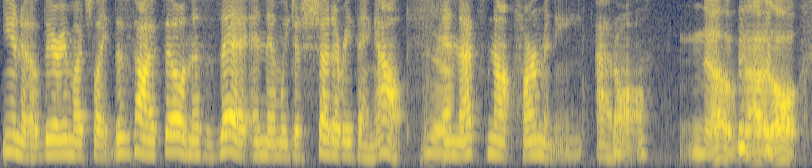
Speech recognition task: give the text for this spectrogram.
you know, very much like this is how I feel and this is it, and then we just shut everything out. Yeah. And that's not harmony at all. No, not at all.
